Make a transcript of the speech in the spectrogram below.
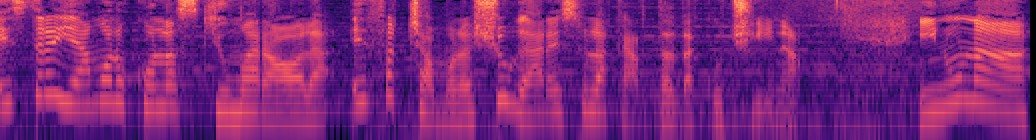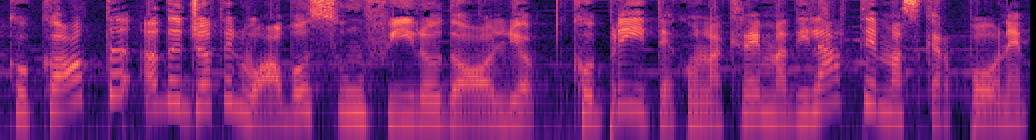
Estraiamolo con la schiumarola e facciamolo asciugare sulla carta da cucina. In una cocotte adagiate l'uovo su un filo d'olio, coprite con la crema di latte e mascarpone,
